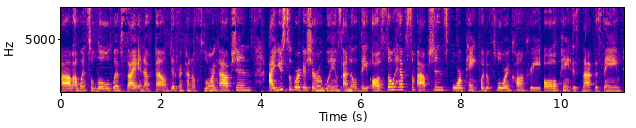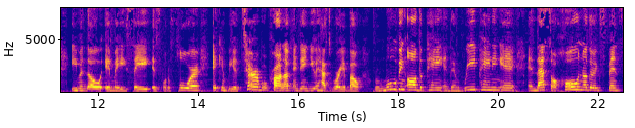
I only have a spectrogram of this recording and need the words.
Um, I went to Lowe's website and I found different kind of flooring options. I used to work at Sherwin-Williams. I know they also have some options for paint for the floor and concrete. All paint is not the same, even though it may say it's for the floor. It can be a terrible product and then you have to worry about removing all the paint and then repainting it. And that's a whole nother expense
